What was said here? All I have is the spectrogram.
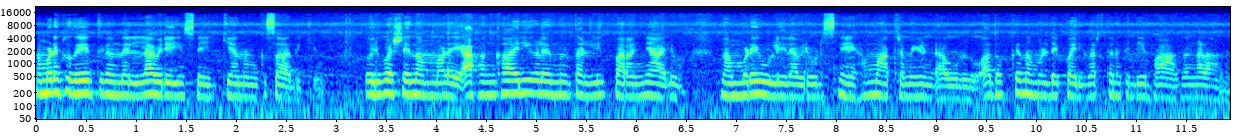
നമ്മുടെ ഹൃദയത്തിൽ നിന്ന് എല്ലാവരെയും സ്നേഹിക്കാൻ നമുക്ക് സാധിക്കും. ഒരുപക്ഷെ നമ്മളെ അഹങ്കാരികളെന്ന് തള്ളി പറഞ്ഞാലും നമ്മുടെ ഉള്ളിൽ അവരോട് സ്നേഹം മാത്രമേ ഉണ്ടാവുള്ളൂ. അതൊക്കെ നമ്മളുടെ പരിവർത്തനത്തിന്റെ ഭാഗങ്ങളാണ്.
